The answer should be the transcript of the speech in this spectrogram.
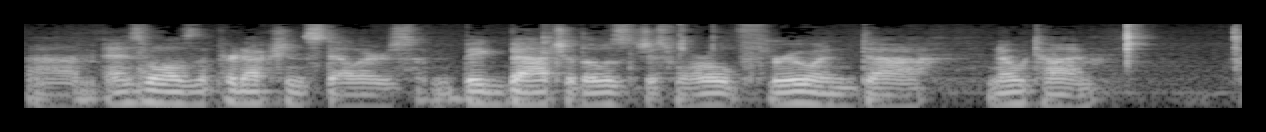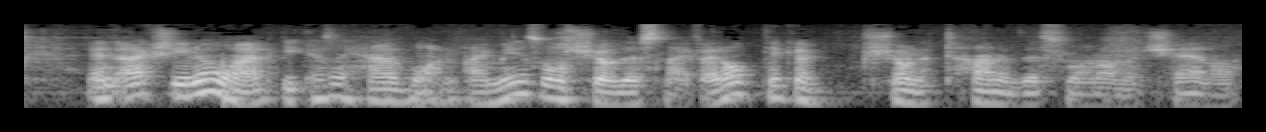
Um, as well as the production stellars. Big batch of those just rolled through in uh, no time. And actually, you know what? Because I have one, I may as well show this knife. I don't think I've shown a ton of this one on the channel.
